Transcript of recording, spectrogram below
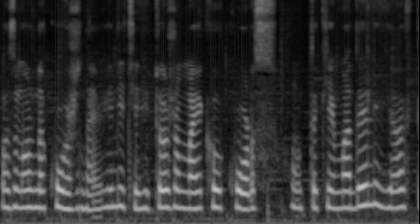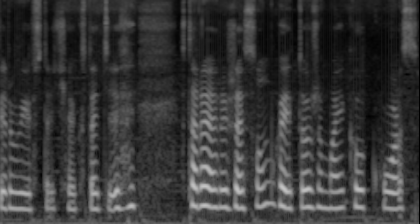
возможно, кожаная, видите, и тоже Michael Kors. Вот такие модели я впервые встречаю. Кстати, вторая рыжая сумка и тоже Michael Kors.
